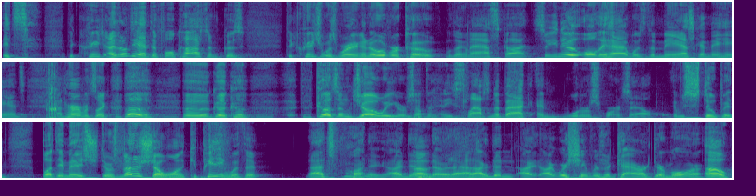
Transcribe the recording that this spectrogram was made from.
it's the creature. I don't think they had the full costume because the creature was wearing an overcoat with an ascot, so you knew all they had was the mask and the hands. And Herman's like, "Oh, uh, c- cousin Joey" or something, and he slaps in the back, and water squirts out. It was stupid, but they made. Sh- there was another show on competing with it. That's funny. I didn't Oh. know that. I didn't. I, I wish he was a character more. Oh,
